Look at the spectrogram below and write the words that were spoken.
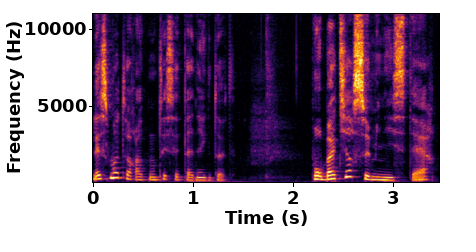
Laisse-moi te raconter cette anecdote. Pour bâtir ce ministère,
